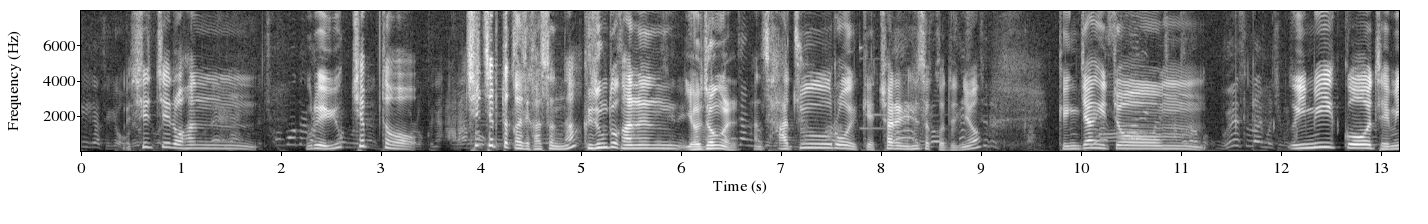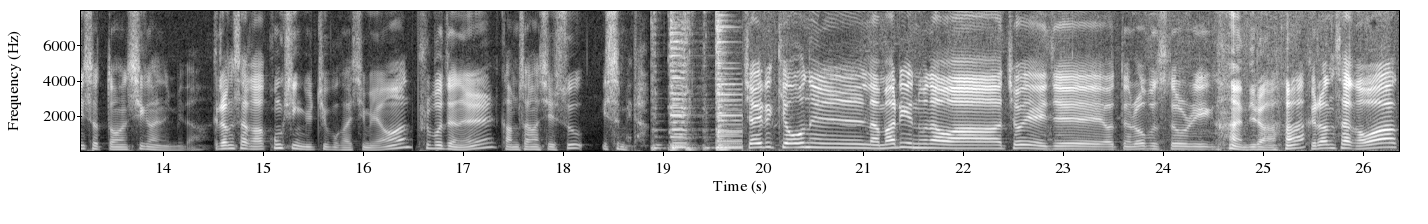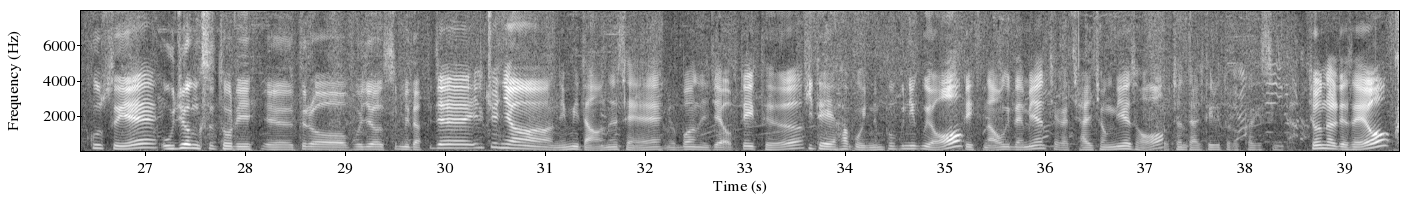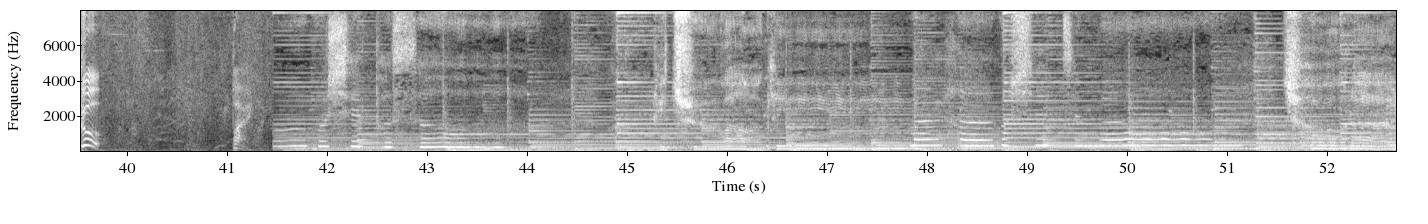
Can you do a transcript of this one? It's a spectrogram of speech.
실제로 한 우리 6 chapter 7 chapter까지 갔었나? 그 정도 가는 여정을 한 4주로 이렇게 촬영을 했었거든요. 굉장히 좀 의미 있고 재밌었던 시간입니다. 그랑사가 공식 유튜브 가시면 full 버전을 감상하실 수 있습니다. 자 이렇게 오늘 나마리에 누나와 저의 이제 어떤 러브 스토리가 아니라 그랑사가와 구스의 우정 스토리 예, 들어보셨습니다. 이제 1주년입니다. 어느새 이번 이제 업데이트 기대하고 있는 부분이고요. 업데이트 나오게 되면 제가 잘 정리해서 전달 드리도록 하겠습니다. 좋은 날 되세요. Good! Bye! 추억이 말하고 싶지만 초라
